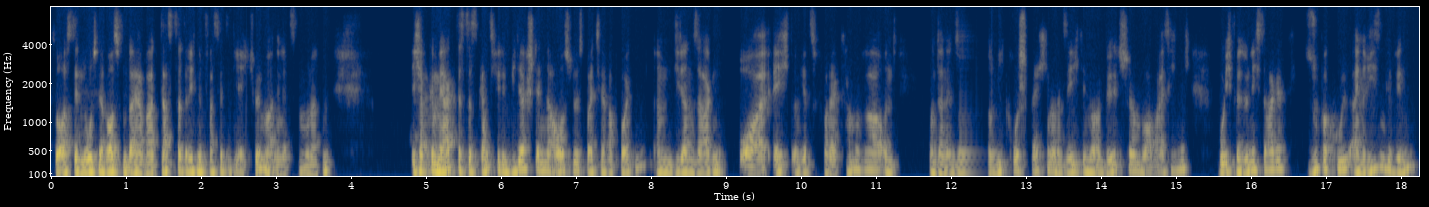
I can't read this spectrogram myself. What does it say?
So aus der Not heraus. Von daher war das tatsächlich eine Facette, die echt schön war in den letzten Monaten. Ich habe gemerkt, dass das ganz viele Widerstände auslöst bei Therapeuten, ähm, die dann sagen, oh, echt, und jetzt vor der Kamera und, und dann in so einem Mikro sprechen und dann sehe ich den nur am Bildschirm, boah, weiß ich nicht. Wo ich persönlich sage, super cool, ein Riesengewinn,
